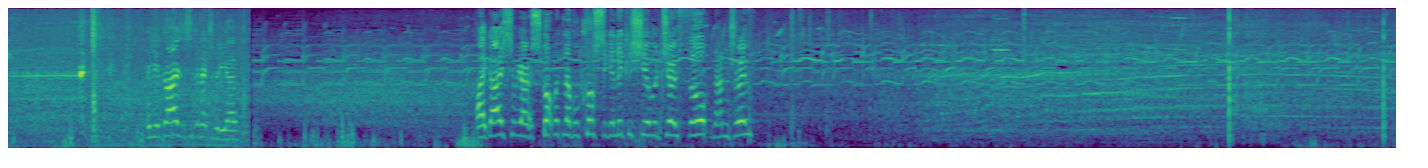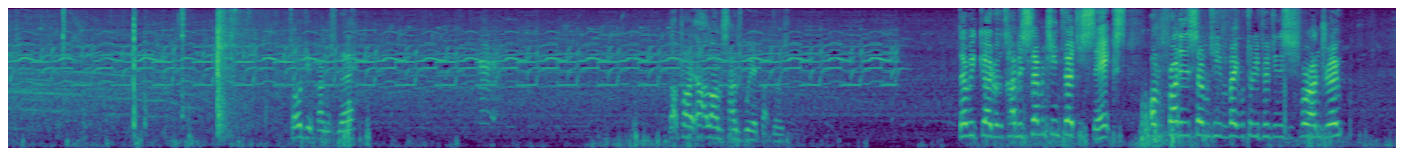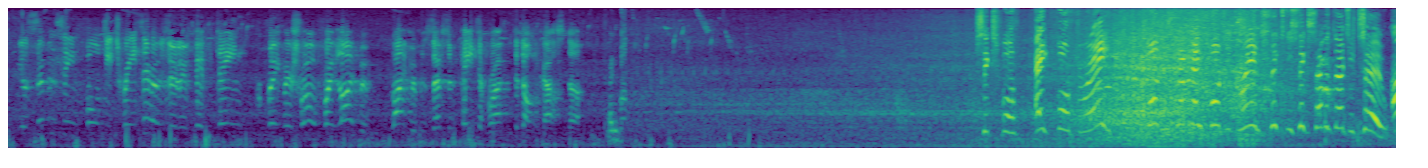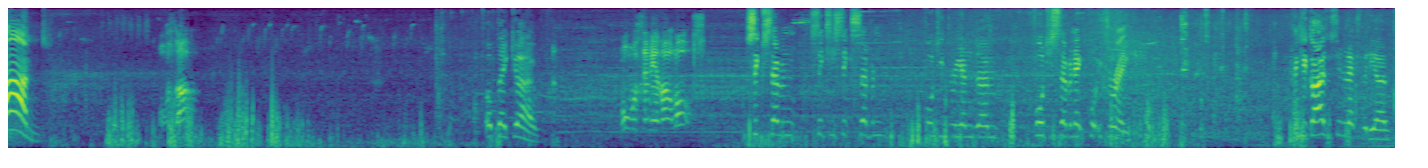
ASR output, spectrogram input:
Thank you guys, you in the next video. Hi guys, so we are at Scopwick Level Crossing in Lincolnshire with Joe Thorpe and Andrew. Told you it there. That, that alarm sounds weird, that does. There we go. The time is 17:36 on Friday, the 17th of April 2015. This is for Andrew. You're 1743 Zulu 15, Great British Royal Freight Line Move, Line Movement Service from Peterborough to Doncaster. And six four eight four three, forty-seven eight forty-three, and sixty-six seven thirty-two. And What was that? up they go. What any of that lot? Six seven, sixty-six seven, forty-three, and um, forty-seven eight forty-three. Thank you guys. I'll see you in the next video.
